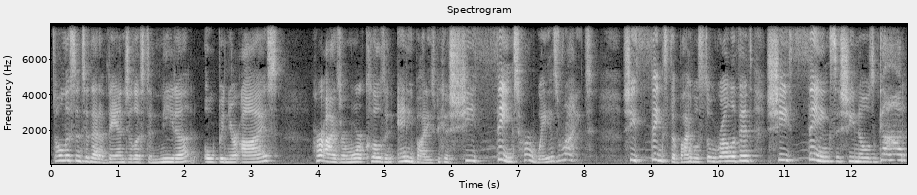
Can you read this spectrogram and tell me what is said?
Don't listen to that evangelist Anita. Open your eyes. Her eyes are more closed than anybody's because she thinks her way is right. She thinks the Bible's still relevant. She thinks that she knows God.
